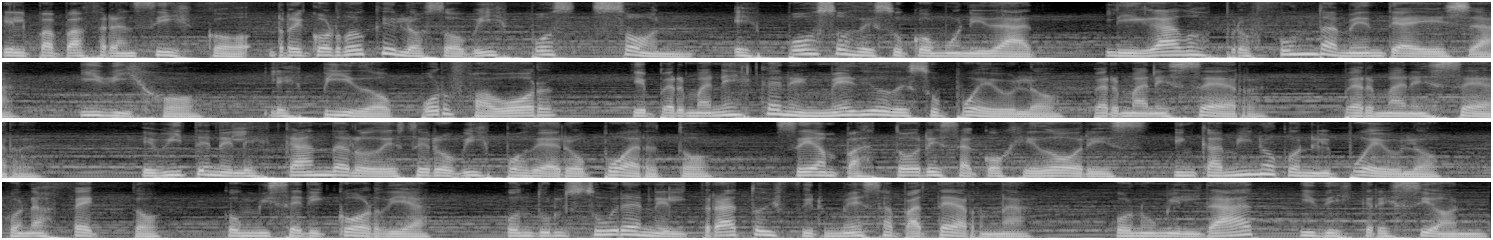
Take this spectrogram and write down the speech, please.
El Papa Francisco recordó que los obispos son esposos de su comunidad, ligados profundamente a ella, y dijo, les pido, por favor, que permanezcan en medio de su pueblo, permanecer, permanecer. Eviten el escándalo de ser obispos de aeropuerto, sean pastores acogedores, en camino con el pueblo, con afecto, con misericordia, con dulzura en el trato y firmeza paterna, con humildad y discreción,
